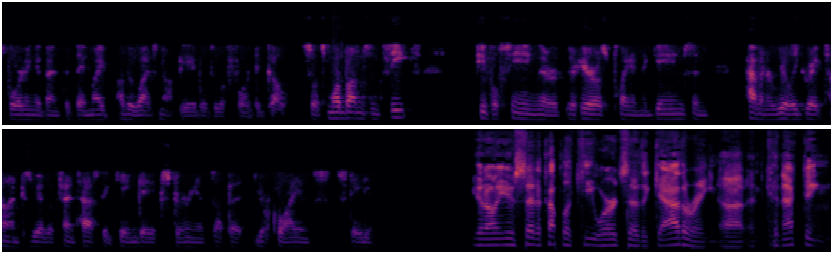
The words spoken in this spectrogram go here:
sporting event that they might otherwise not be able to afford to go. So it's more bums and seats, people seeing their, their heroes play in the games and having a really great time because we have a fantastic game day experience up at York Lions Stadium. You know, you said a couple of key words there: the gathering uh, and connecting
